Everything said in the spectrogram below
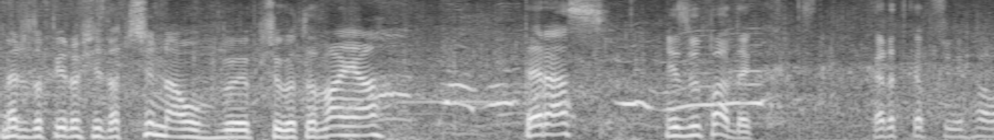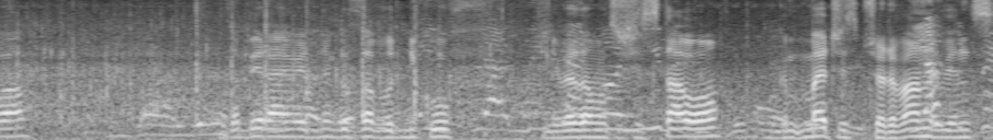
mecz dopiero się zaczynał, były przygotowania. Teraz jest wypadek. Karetka przyjechała, zabierają jednego z zawodników, nie wiadomo co się stało. Mecz jest przerwany, więc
